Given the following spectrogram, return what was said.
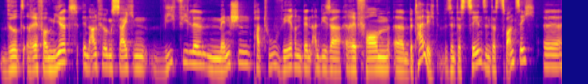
wird reformiert, in Anführungszeichen. Wie viele Menschen partout wären denn an dieser Reform äh, beteiligt? Sind das zehn, sind das zwanzig? Äh,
